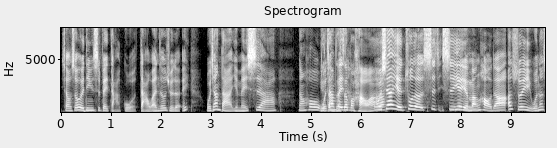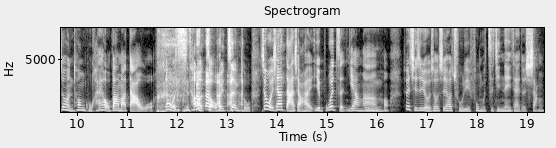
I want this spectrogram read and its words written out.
小时候一定是被打过，打完之后觉得，诶，我这样打也没事啊，然后我这样被这么好啊！我现在也做的事事业也蛮好的啊、啊，所以我那时候很痛苦，还好我爸妈打我，让我知道 走回正途，所以我现在打小孩也不会怎样啊。嗯哦，所以其实有时候是要处理父母自己内在的伤，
